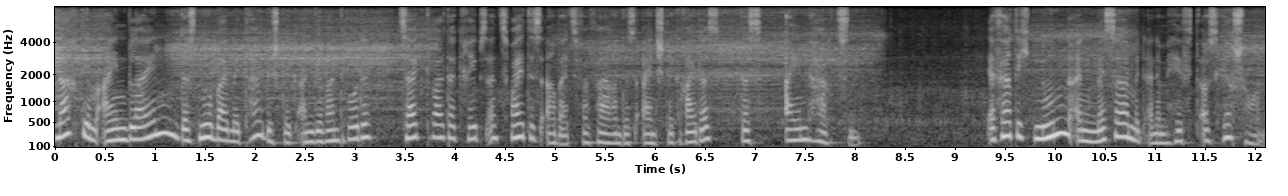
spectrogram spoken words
Nach dem Einbleien, das nur bei Metallbesteck angewandt wurde, zeigt Walter Krebs ein zweites Arbeitsverfahren des Einsteckreiters, das Einharzen. Er fertigt nun ein Messer mit einem Heft aus Hirschhorn.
